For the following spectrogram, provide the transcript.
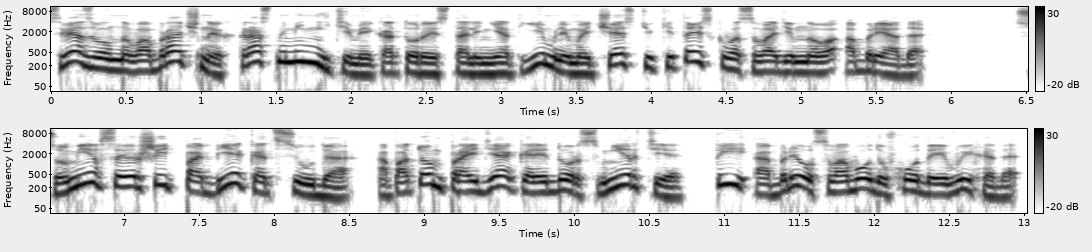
связывал новобрачных красными нитями, которые стали неотъемлемой частью китайского свадебного обряда. Сумев совершить побег отсюда, а потом пройдя коридор смерти, ты обрел свободу входа и выхода.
